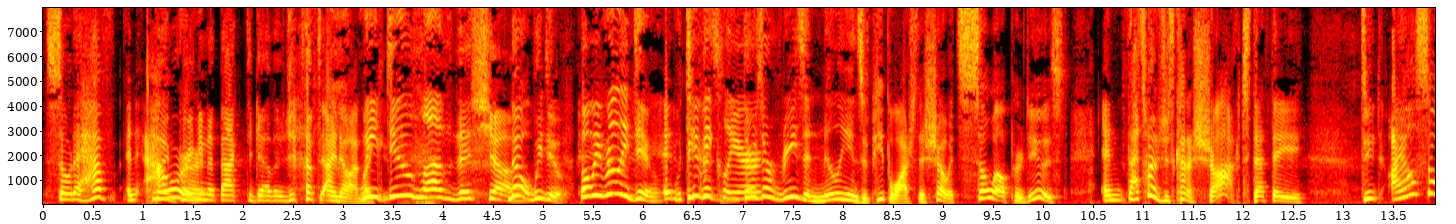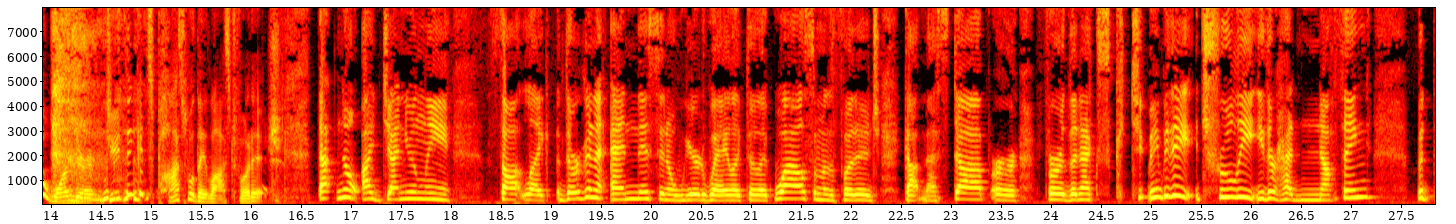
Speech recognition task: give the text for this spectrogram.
So to have an hour. bringing it back together, Jeff. I know, I'm we like- do love this show. No, we do. but we really do. It- to be clear, there's a reason millions of people watch this show. It's so well produced, and that's why I was just kind of shocked that they. Did I also wonder? do you think it's possible they lost footage? that no, I genuinely thought like they're gonna end this in a weird way. Like they're like, well, some of the footage got messed up, or for the next two, maybe they truly either had nothing. But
